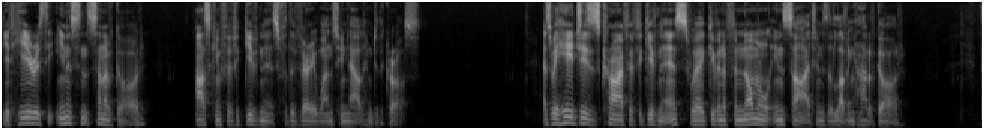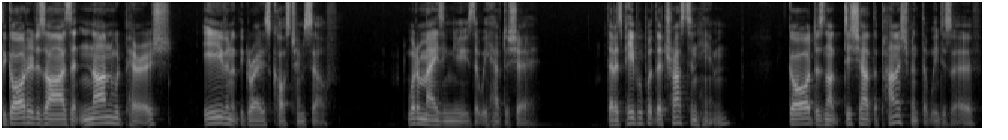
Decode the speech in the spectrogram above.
Yet here is the innocent Son of God asking for forgiveness for the very ones who nailed him to the cross. As we hear Jesus cry for forgiveness, we're given a phenomenal insight into the loving heart of God. The God who desires that none would perish, even at the greatest cost to himself. What amazing news that we have to share. That as people put their trust in him, God does not dish out the punishment that we deserve,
